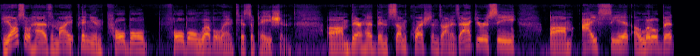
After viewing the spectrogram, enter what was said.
He also has, in my opinion, Pro Bowl Bowl level anticipation. Um, there have been some questions on his accuracy. Um, I see it a little bit,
